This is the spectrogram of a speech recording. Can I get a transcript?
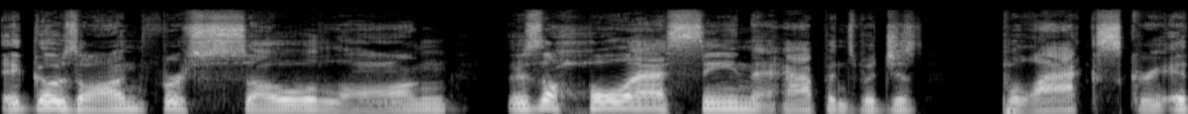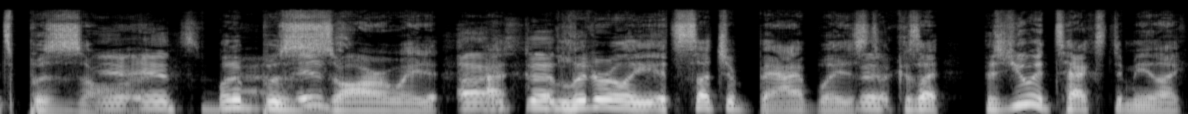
It goes on for so long. Mm-hmm. There's a whole ass scene that happens with just black screen. It's bizarre. It's what a bizarre way to. uh, I- literally, it's such a bad way to start. Because I because you had texted me like,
